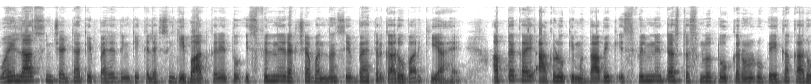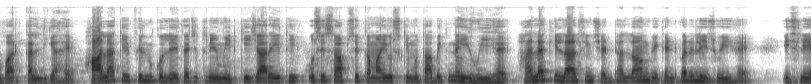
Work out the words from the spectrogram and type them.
वहीं लाल सिंह चड्ढा के पहले दिन के कलेक्शन की बात करें तो इस फ़िल्म ने रक्षाबंधन से बेहतर कारोबार किया है। अब तक आए आंकड़ों के मुताबिक इस फ़िल्म ने दस दशमलव दो करोड़ रुपए का कारोबार कर लिया है। हालाँकि फ़िल्म को लेकर जितनी उम्मीद की जा रही थी, उस हिसाब से कमाई उसके मुताबिक नहीं हुई है। हालाँकि लाल सिंह चड्ढा लॉन्ग वीकेंड पर रिलीज़ हुई है। इसलिए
